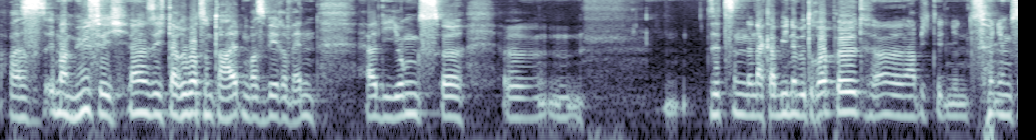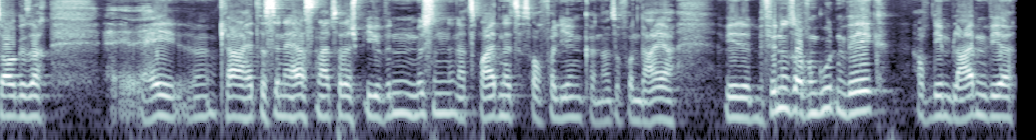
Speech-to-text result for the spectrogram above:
aber es ist immer müßig, ja, sich darüber zu unterhalten, was wäre, wenn. Ja, die Jungs äh, äh, sitzen in der Kabine bedröppelt. Ja, dann habe ich den, den Jungs auch gesagt, hey, klar, hättest du in der ersten Halbzeit das Spiel gewinnen müssen, in der zweiten hättest du es auch verlieren können. Also von daher, wir befinden uns auf einem guten Weg, auf dem bleiben wir.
